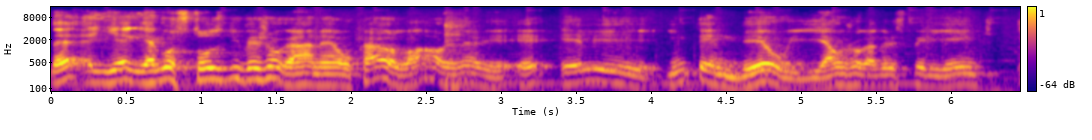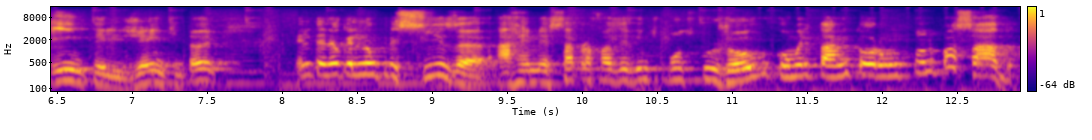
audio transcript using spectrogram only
É, e, é, e, é, gostoso de ver jogar, né? O Kyle Lowry, né, ele, ele entendeu e é um jogador experiente e inteligente, então ele, Ele entendeu que ele não precisa arremessar para fazer 20 pontos por jogo, como ele estava em Toronto no ano passado.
